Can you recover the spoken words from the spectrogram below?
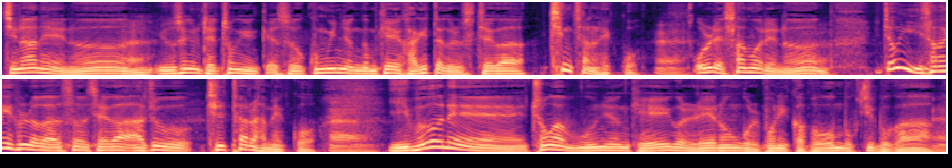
지난해에는 네. 윤석열 대통령께서 국민연금 계획하겠다 그래서 제가 칭찬을 했고 네. 올해 3월에는 네. 좀 이상하게 흘러가서 제가 아주 질타를 함했고 네. 이번에 종합운영 계획을 내놓은 걸 보니까 보건복지부가 네.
